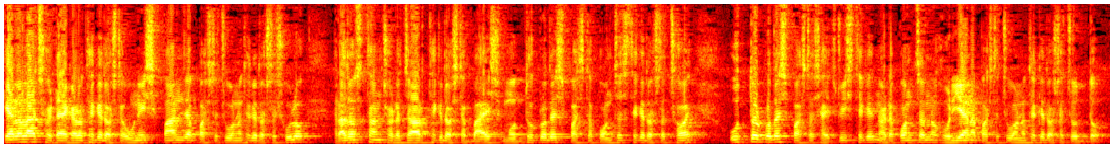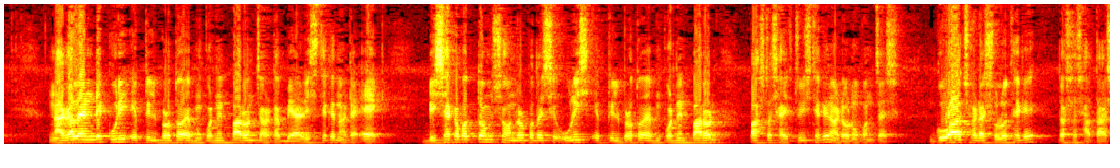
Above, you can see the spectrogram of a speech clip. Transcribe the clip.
কেরালা ছয়টা এগারো থেকে দশটা উনিশ, পাঞ্জাব পাঁচটা চুয়ান্ন থেকে দশটা ষোলো, রাজস্থান ছয়টা চার থেকে দশটা বাইশ, মধ্যপ্রদেশ পাঁচটা পঞ্চাশ থেকে দশটা ছয়, উত্তরপ্রদেশ পাঁচটা সাঁত্রিশ থেকে নয়টা পঞ্চান্ন, হরিয়ানা পাঁচটা চুয়ান্ন থেকে দশটা চোদ্দ। নাগাল্যান্ডে কুড়ি এপ্রিল ব্রত এবং পরদিন পালন চারটা বিয়াল্লিশ থেকে নয়টা এক। বিশাখাপত্তম সহ অন্ধ্রপ্রদেশে উনিশ এপ্রিল ব্রত এবং পরদিন পালন পাঁচটা সাঁত্রিশ থেকে নয়টা উনপঞ্চাশ গোয়া ছয়টা ষোলো থেকে দশটা সাতাশ।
